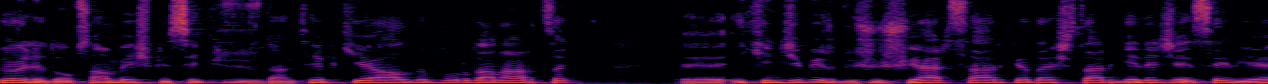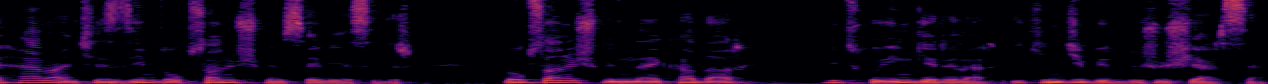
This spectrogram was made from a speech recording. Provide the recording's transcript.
Böyle 95.800'den tepkiyi aldı. Buradan artık e, ikinci bir düşüş yerse arkadaşlar geleceği seviye hemen çizdiğim 93.000 seviyesidir. 93.000'e kadar Bitcoin geriler. ikinci bir düşüş yerse.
